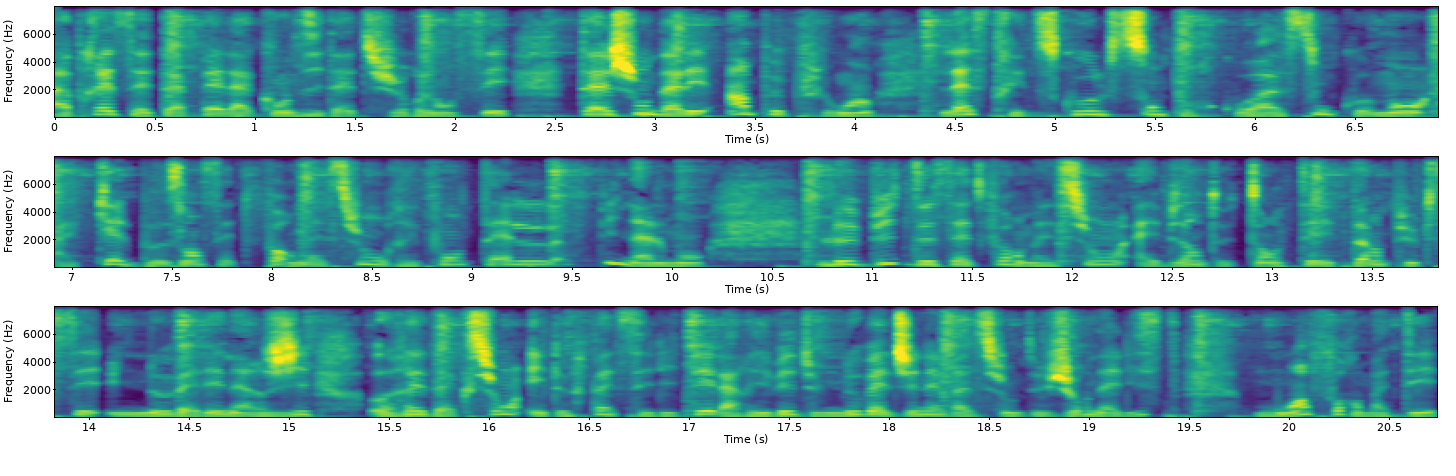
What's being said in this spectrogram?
Après cet appel à candidature lancé, tâchons d'aller un peu plus loin. La Street School, son pourquoi, son comment, à quel besoin cette formation répond-elle finalement? Le but de cette formation est bien de tenter d'impulser une nouvelle énergie aux rédactions et de faciliter l'arrivée d'une nouvelle génération de journalistes moins formatés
